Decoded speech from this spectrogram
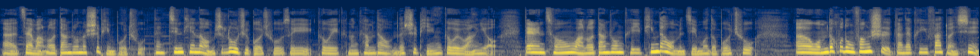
呃在网络当中的视频播出。但今天呢，我们是录制播出，所以各位可能看不到我们的视频，各位网友，但是从网络当中可以听到我们节目的播出。呃，我们的互动方式，大家可以发短信。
